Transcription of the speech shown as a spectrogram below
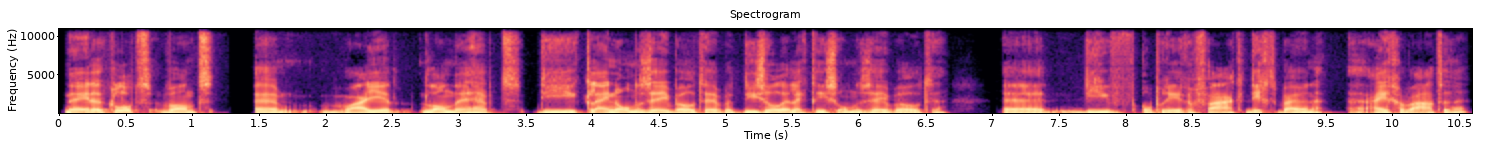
Nee, dat klopt. Want uh, waar je landen hebt die kleine onderzeeboten hebben, diesel-elektrische onderzeeboten, uh, die opereren vaak dicht bij hun eigen wateren.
